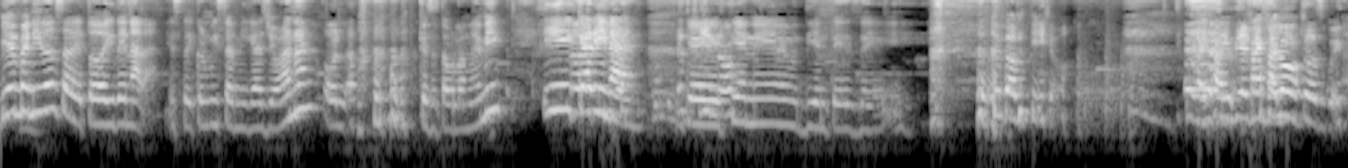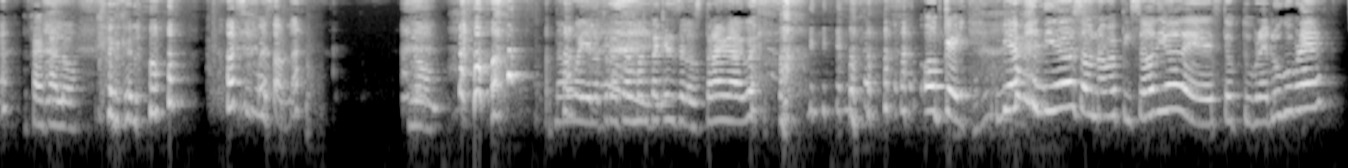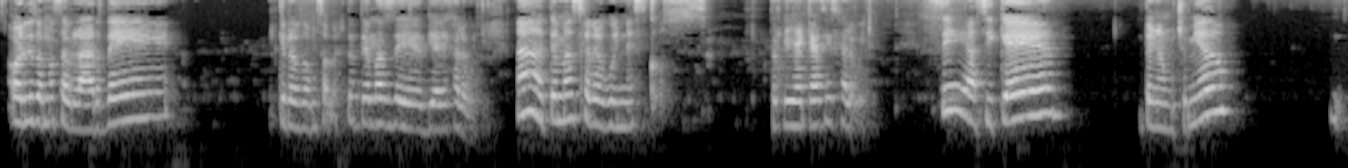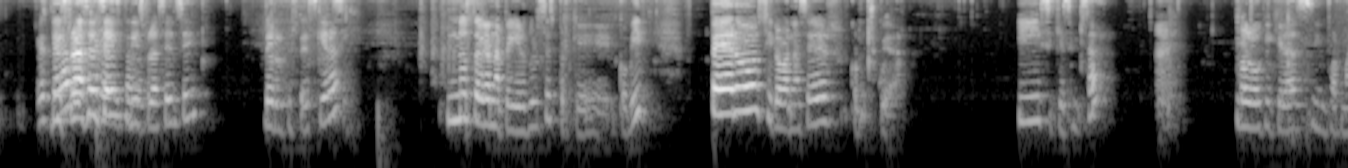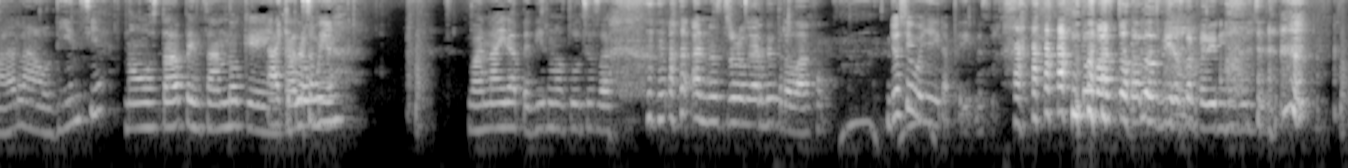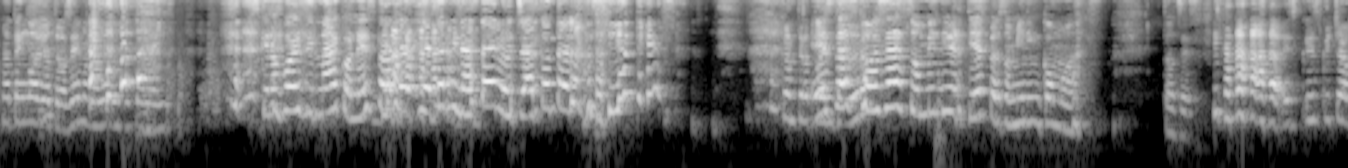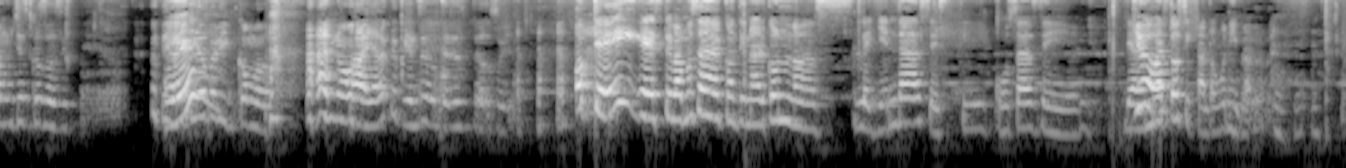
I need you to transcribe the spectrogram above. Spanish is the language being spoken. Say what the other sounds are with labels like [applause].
Bienvenidos a De Todo y de Nada. Estoy con mis amigas Joana. Hola. Que se está hablando de mí. Y Karina, que tiene dientes de, [laughs] vampiro. Jajalo. güey. Jajalo. [laughs] Así puedes hablar. No. No, güey, el otro Samantha que se los traga, güey. ok, bienvenidos a un nuevo episodio de este octubre lúgubre. Hoy les vamos a hablar de ¿Qué les vamos a hablar? De temas de día de Halloween. Ah, temas halloweenescos. Porque ya casi es Halloween. Sí, así que tengan mucho miedo. Disfrácense, disfrácense de lo que ustedes quieran. No salgan a pedir dulces porque COVID, pero si lo van a hacer con mucho cuidado. Y si quieres empezar, ah. algo que quieras informar a la audiencia. No, estaba pensando que Halloween van a ir a pedirnos dulces [laughs] a, nuestro lugar de trabajo. Yo sí voy a ir a pedirles dulces. [laughs] Tú vas todos los días a pedirnos dulces. No tengo de otros, ¿eh? No ahí. Es que no puedo decir nada con esto. Ya, terminaste de luchar contra los [laughs] dientes. Contra Estas cosas son bien divertidas, pero son bien incómodas. Entonces. He escuchado muchas cosas así. ¿Eh? pero incómodo. Ah, no, ya lo que piensen ustedes es todo suyo. Ok, este, vamos a continuar con las leyendas, este, cosas de, de muertos y Halloween y bla, bla, bla.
